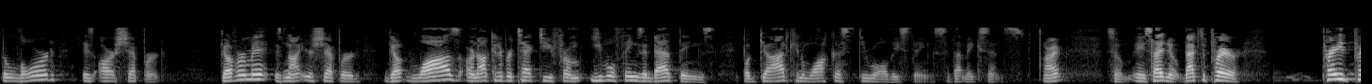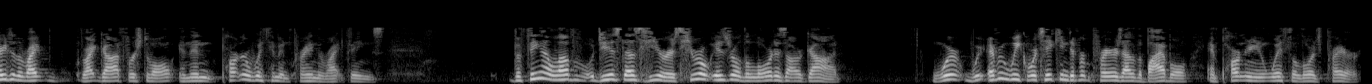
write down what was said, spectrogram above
The Lord is our shepherd. Government is not your shepherd. Go- laws are not going to protect you from evil things and bad things, but God can walk us through all these things, if that makes sense. All right? So, a side note, back to prayer. Pray, pray to the right, right God, first of all, and then partner with Him in praying the right things. The thing I love what Jesus does here is, Hear, O Israel, the Lord is our God. We're, we're, every week we're taking different prayers out of the Bible and partnering with the Lord's Prayer.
